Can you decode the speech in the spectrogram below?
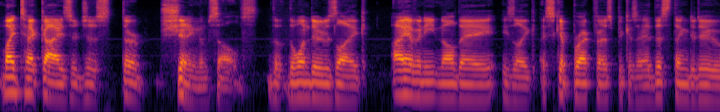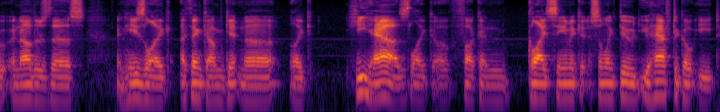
my tech guys are just they're shitting themselves. The the one dude is like i haven't eaten all day. He's like i skipped breakfast because i had this thing to do and now there's this and he's like i think i'm getting a like he has like a fucking glycemic so i'm like dude you have to go eat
